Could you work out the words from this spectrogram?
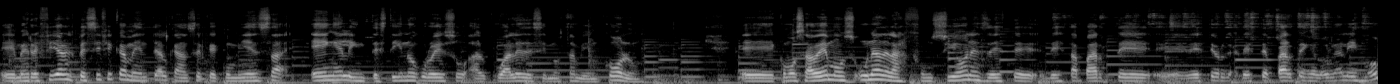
eh, me refiero específicamente al cáncer que comienza en el intestino grueso, al cual le decimos también colon. como sabemos, una de las funciones de, este, esta parte, de, este, de esta parte en el organismo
